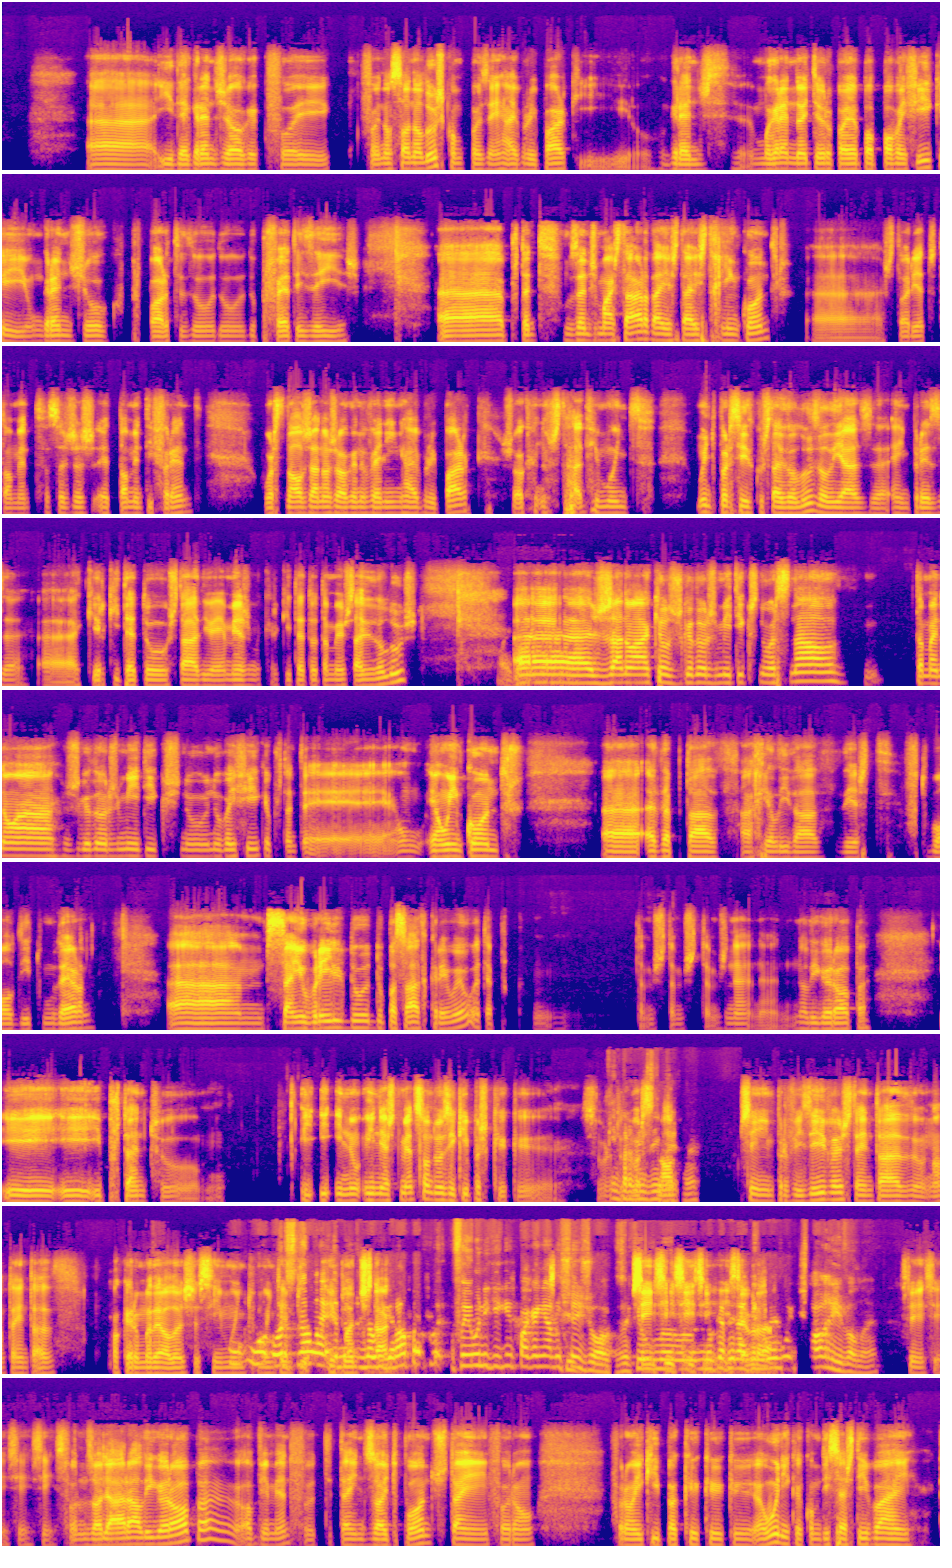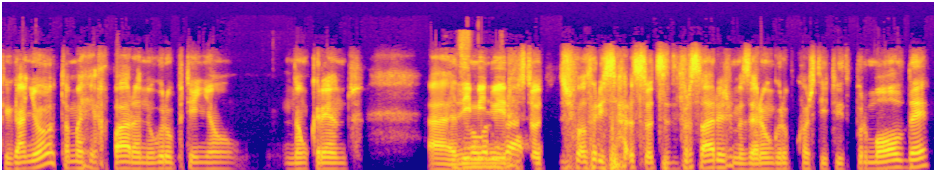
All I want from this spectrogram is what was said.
ah, e da grande joga que foi, que foi não só na luz, como depois em Highbury Park e grande, uma grande noite europeia para, o- Benfica e um grande jogo por parte do, do, do profeta Isaías. Ah, portanto, uns anos mais tarde, aí está este reencontro. Ah, a história é totalmente, ou seja, é totalmente diferente. O Arsenal já não joga no velhinho Highbury Park, joga num estádio muito, muito parecido com o Estádio da Luz. Aliás, a, empresa ah, que arquitetou o estádio é a mesma que arquitetou também o Estádio da Luz. Ah, já não há aqueles jogadores míticos no Arsenal, também não há jogadores míticos no, no Benfica, portanto é, é um, é um encontro ah, adaptado à realidade deste futebol dito moderno, ah, sem o brilho do, do passado, creio eu, até porque estamos, estamos, estamos na, na- na Liga Europa e, e- e, portanto e, e- no- e neste momento são duas equipas que, que sobretudo o Arsenal, Imprevisíveis, não é? sim, imprevisíveis, têm estado, não têm estado qualquer uma delas assim muito, o, muito o Arsenal, é, na, na Liga. Europa, foi, foi a única equipa a ganhar os Sim. seis jogos. Aquilo Sim, sim, no, sim, sim, no isso é campeonato verdade. inglês é está horrível, não é? Sim, sim, sim, sim. Se formos olhar à Liga Europa, obviamente, tem 18 pontos, tem, foram, foram a equipa que, que, que- a única, como disseste bem, que ganhou. Também repara, no grupo tinham, não querendo ah, diminuir, Desvalorizar. os outros- desvalorizar os outros adversários, mas era um grupo constituído por Molde,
